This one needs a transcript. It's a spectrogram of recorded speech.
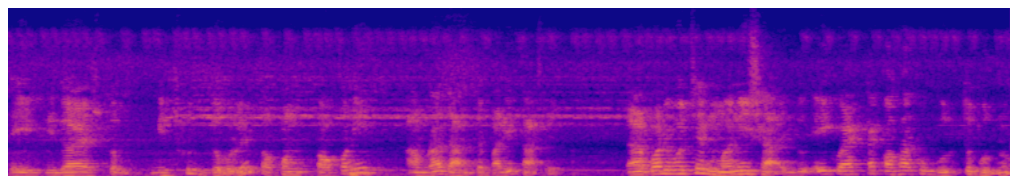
সেই হৃদয়স্থ বিশুদ্ধ হলে তখন, তখনই আমরা জানতে পারি তাকে। তারপরে বলছেন মনীষা এই- কয়েকটা কথা খুব গুরুত্বপূর্ণ।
